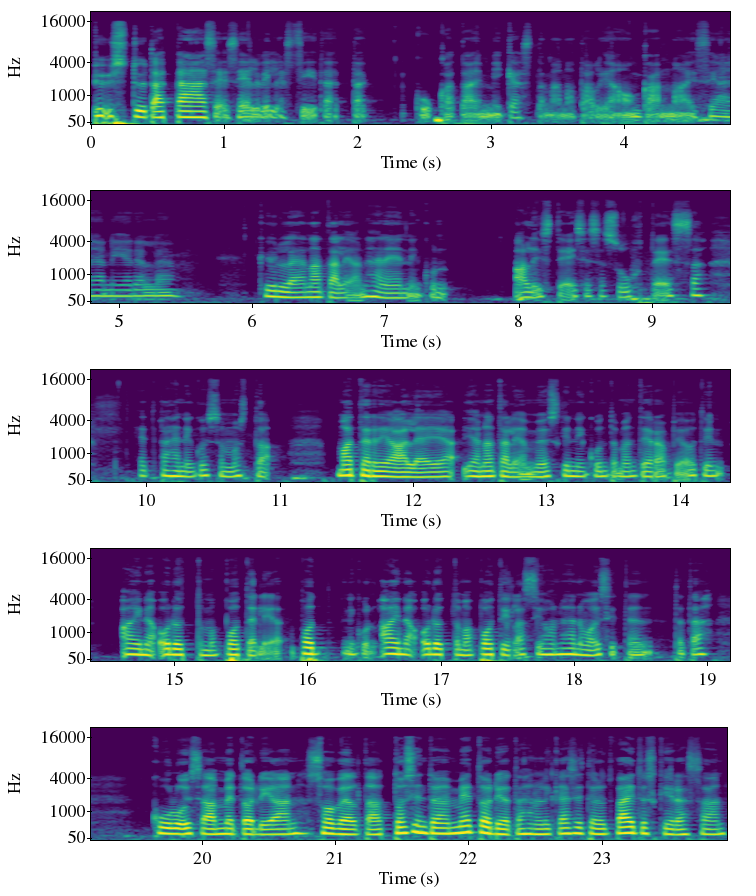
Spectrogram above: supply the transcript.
pystyy tai pääsee selville siitä, että kuka tai mikä tämä Natalia onkaan naisia ja niin edelleen. Kyllä, ja Natalia on hänen niin kuin alisteisessa suhteessa. Että vähän niin kuin semmoista materiaalia, ja, ja Natalia on myöskin niin kuin tämän terapeutin aina odottama, potelia, pot, niin kuin aina odottama potilas, johon hän voi sitten tätä kuuluisaa metodiaan soveltaa. Tosin tämä metodi, jota hän oli käsitellyt väitöskirjassaan,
